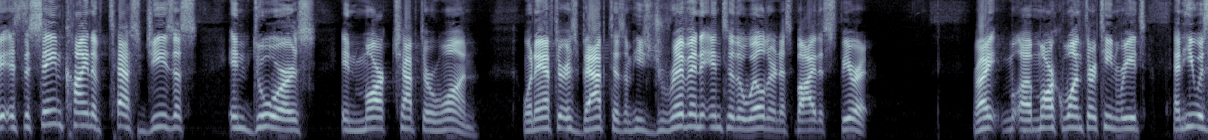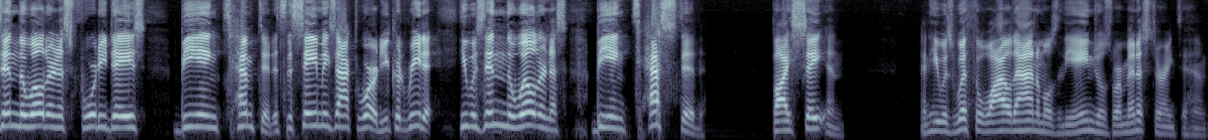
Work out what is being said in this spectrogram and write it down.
It's the same kind of test Jesus endures in Mark chapter 1, when after his baptism, he's driven into the wilderness by the Spirit. Right? Uh, Mark 1 13 reads, And he was in the wilderness 40 days being tempted. It's the same exact word. You could read it. He was in the wilderness being tested by Satan. And he was with the wild animals, and the angels were ministering to him.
